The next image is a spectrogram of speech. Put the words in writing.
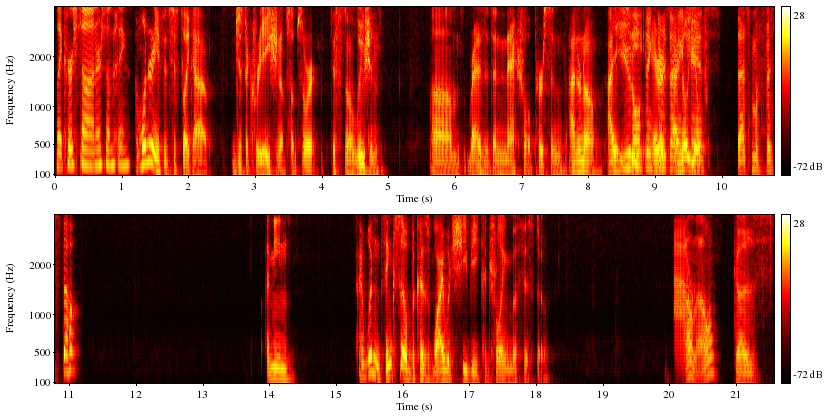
like her son or something. I'm wondering if it's just like a just a creation of some sort, just an illusion, um, rather than an actual person. I don't know. I you see, don't think Erik, there's I any know you don't- chance that's Mephisto? I mean, I wouldn't think so because why would she be controlling Mephisto? I don't know, because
